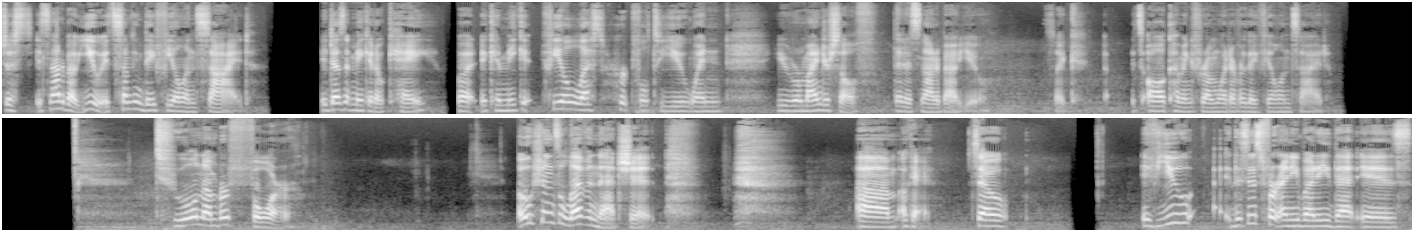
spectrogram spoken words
just, it's not about you. It's something they feel inside. It doesn't make it okay, but it can make it feel less hurtful to you when you remind yourself that it's not about you. It's like it's all coming from whatever they feel inside. Tool number four Ocean's Eleven, that shit. um, okay, so if you, this is for anybody that is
